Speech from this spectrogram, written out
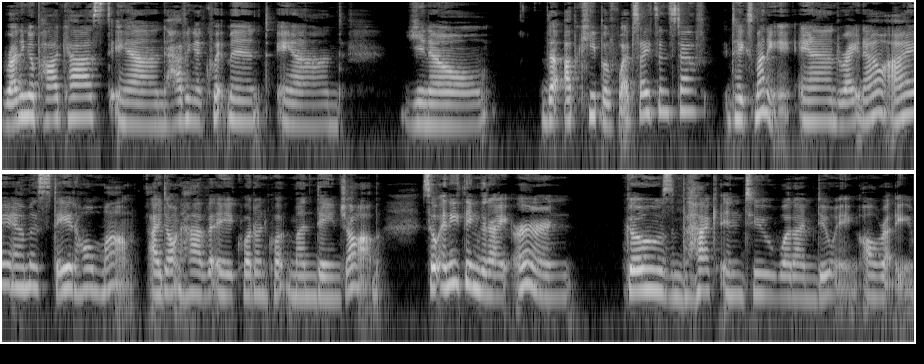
running a podcast and having equipment and, you know, the upkeep of websites and stuff takes money. And right now I am a stay at home mom. I don't have a quote unquote mundane job. So anything that I earn goes back into what I'm doing already.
